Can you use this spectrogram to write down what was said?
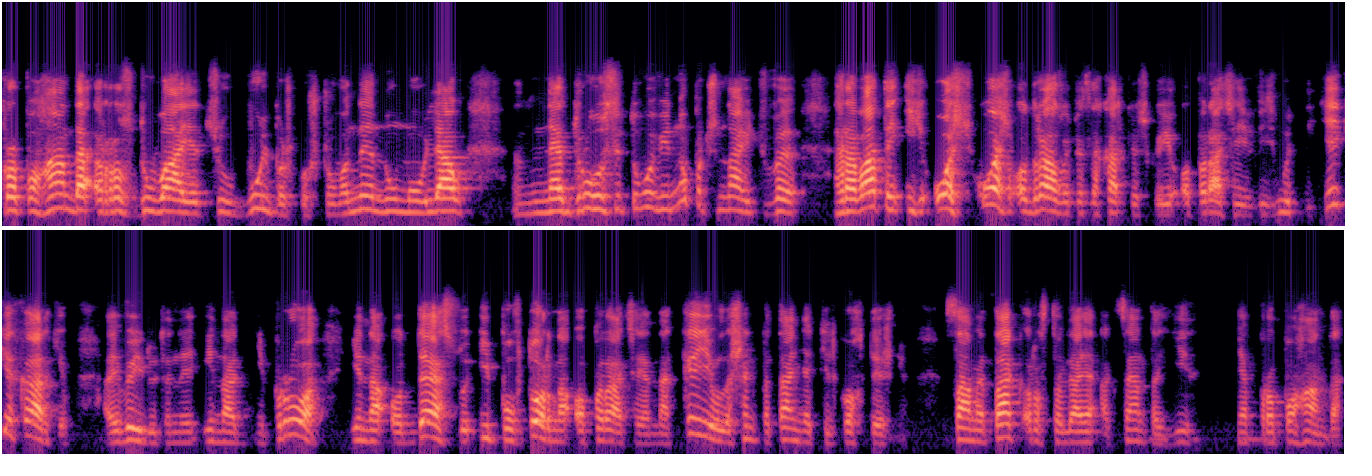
пропаганда роздуває цю бульбашку, що вони, ну мовляв, не Другу світову війну починають вигравати, і ось ось одразу після харківської операції візьмуть не тільки Харків, а й вийдуть і на Дніпро, і на Одесу, і повторна операція на Київ. Лише питання кількох тижнів. Саме так розставляє акцента їхня пропаганда.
